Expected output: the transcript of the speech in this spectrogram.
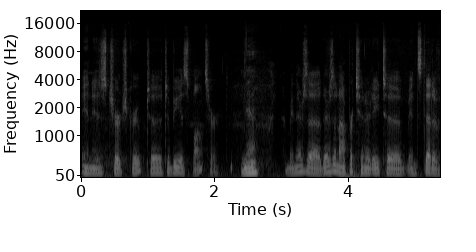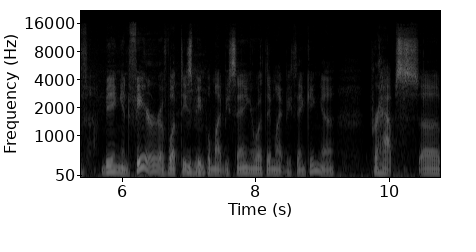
in his church group to, to be a sponsor. Yeah, I mean, there's a there's an opportunity to instead of being in fear of what Mm-hmm. these people might be saying or what they might be thinking, uh, perhaps uh,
